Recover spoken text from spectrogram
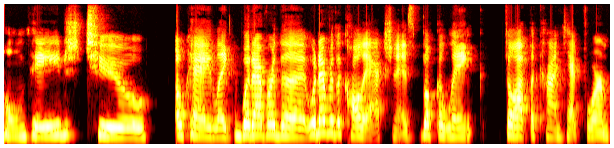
homepage to okay like whatever the whatever the call to action is book a link fill out the contact form.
